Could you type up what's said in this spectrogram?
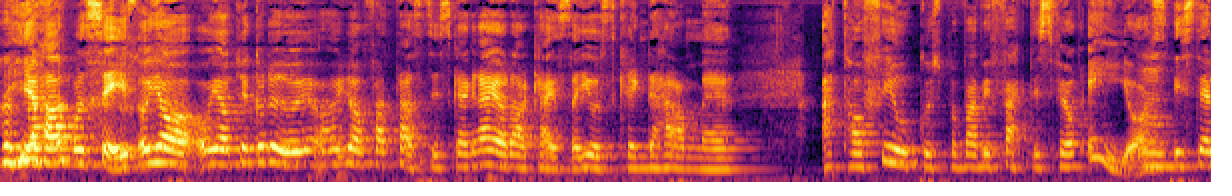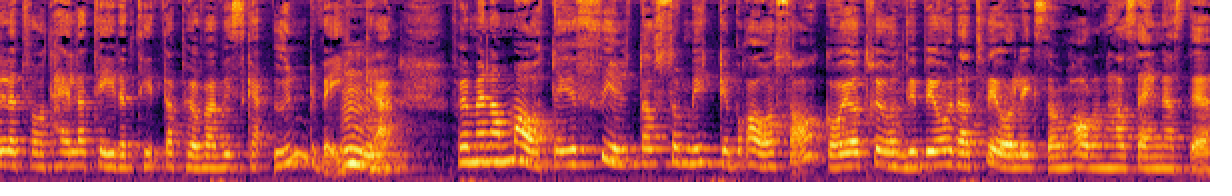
ja precis. Och jag, och jag tycker du gör fantastiska grejer där Kajsa, just kring det här med att ha fokus på vad vi faktiskt får i oss mm. istället för att hela tiden titta på vad vi ska undvika. Mm. För jag menar mat är ju fyllt av så mycket bra saker och jag tror att vi mm. båda två liksom har den här senaste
